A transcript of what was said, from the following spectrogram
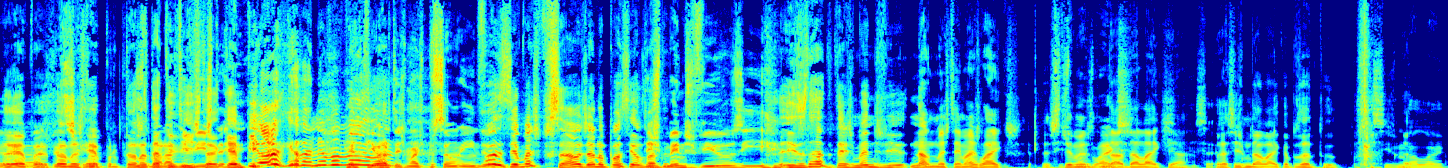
Rapper, torna-te rapper, porque torna se tornar ativista, que é pior que a leva É pior, tens mais pressão ainda. Foda-se, é mais pressão, já não posso ir Tens menos views e. Exato, tens menos views. Não, mas tem mais likes. Tens mais dá, likes? dá like, já. Isso é. Racismo dá like, apesar de tudo. Preciso me dar like.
